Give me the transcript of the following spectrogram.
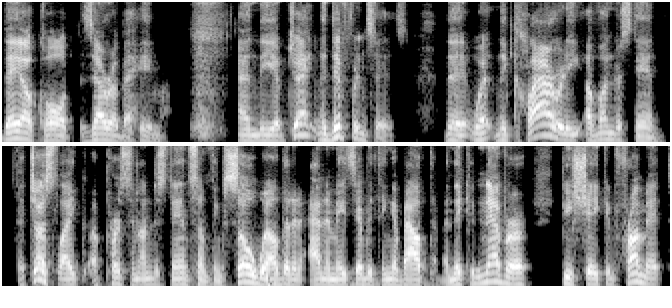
They are called Zera Behema. And the object, the difference is the, the clarity of understanding that just like a person understands something so well that it animates everything about them and they can never be shaken from it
